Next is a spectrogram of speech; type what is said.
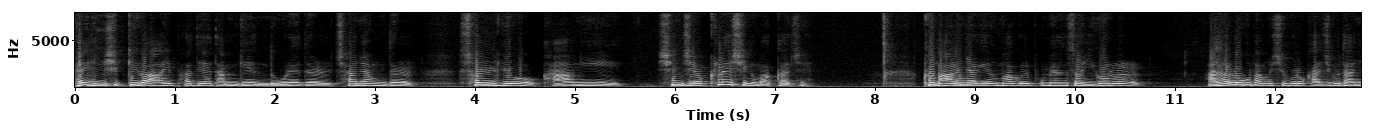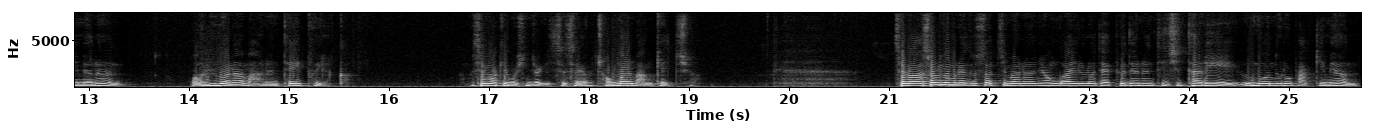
120기가 아이파드에 담긴 노래들, 찬양들, 설교, 강의, 심지어 클래식 음악까지 그 많은 양의 음악을 보면서 이거를 아날로그 방식으로 가지고 다니면은 얼마나 많은 테이프일까? 생각해 보신 적 있으세요? 정말 많겠죠. 제가 설교문에도 썼지만은 영과 일로 대표되는 디지털이 음원으로 바뀌면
